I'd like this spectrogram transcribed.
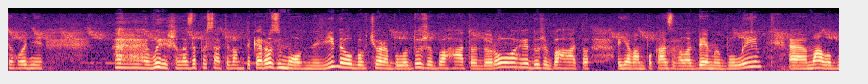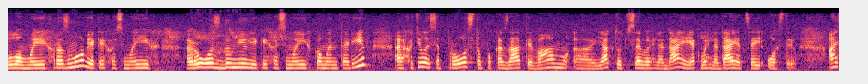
Сьогодні е, вирішила записати вам таке розмовне відео, бо вчора було дуже багато дороги, дуже багато я вам показувала, де ми були. Е, мало було моїх розмов, якихось моїх роздумів, якихось моїх коментарів. Е, хотілося просто показати вам, як тут все виглядає, як виглядає цей острів. А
